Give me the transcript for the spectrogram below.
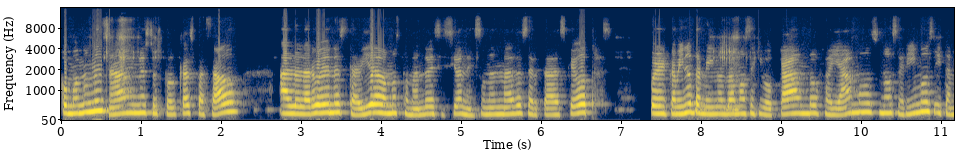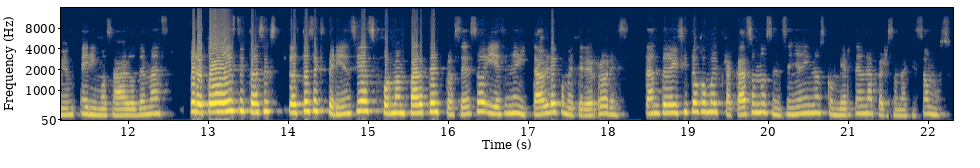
como hemos mencionado en nuestros podcasts pasados, a lo largo de nuestra vida vamos tomando decisiones, unas más acertadas que otras. Por el camino también nos vamos equivocando, fallamos, nos herimos y también herimos a los demás. Pero todo esto y todas estas experiencias forman parte del proceso y es inevitable cometer errores. Tanto el éxito como el fracaso nos enseñan y nos convierten en la persona que somos.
